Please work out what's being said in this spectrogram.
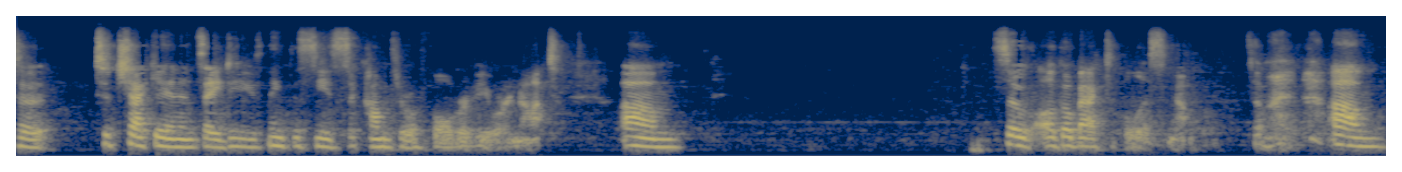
to, to check in and say, do you think this needs to come through a full review or not? Um, so I'll go back to the list now. So um,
